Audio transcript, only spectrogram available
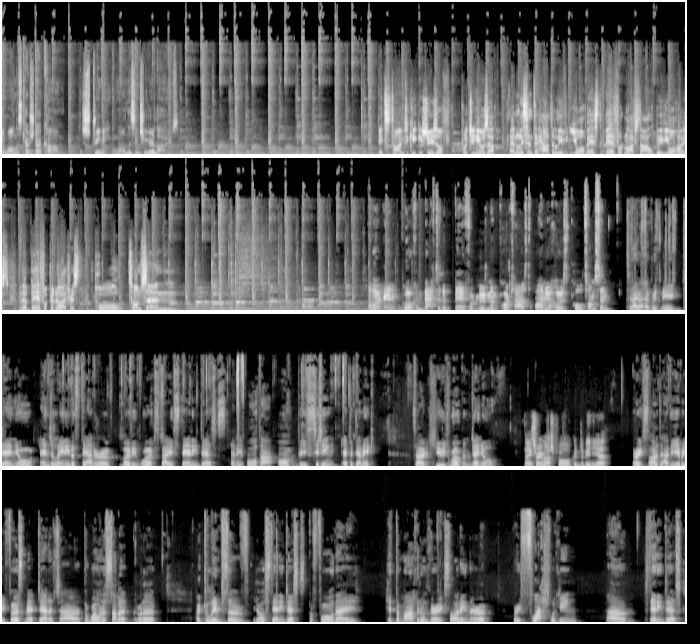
thewellnesscouch.com, streaming wellness into your lives. It's time to kick your shoes off, put your heels up, and listen to how to live your best barefoot lifestyle with your host, the barefoot podiatrist, Paul Thompson. Hello, and welcome back to the Barefoot Movement Podcast. I'm your host, Paul Thompson. Today I have with me Daniel Angelini, the founder of Movi Workspace Standing Desks and the author of The Sitting Epidemic. So, huge welcome, Daniel. Thanks very much, Paul. Good to be here. Very excited to have you here. We first met down at uh, the Wellness Summit. We got a a glimpse of your standing desks before they hit the market. It was very exciting. They're a very flash looking um, standing desk.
